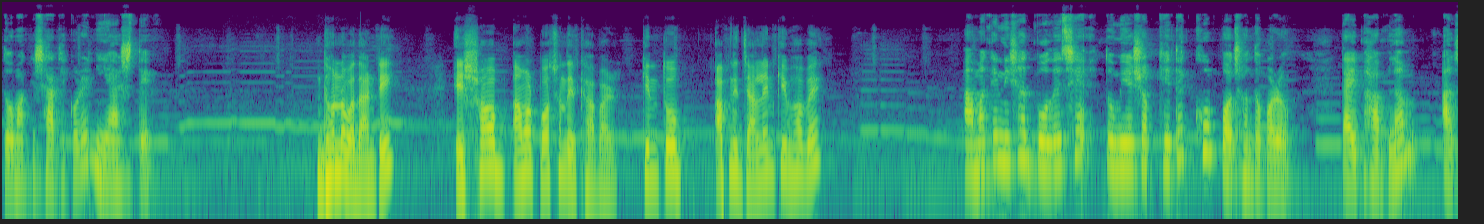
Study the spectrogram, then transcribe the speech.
তোমাকে সাথে করে নিয়ে আসতে। ধন্যবাদ আন্টি। এসব আমার পছন্দের খাবার। কিন্তু আপনি জানলেন কীভাবে? আমাকে নিশাদ বলেছে তুমি এসব খেতে খুব পছন্দ করো। তাই ভাবলাম আজ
